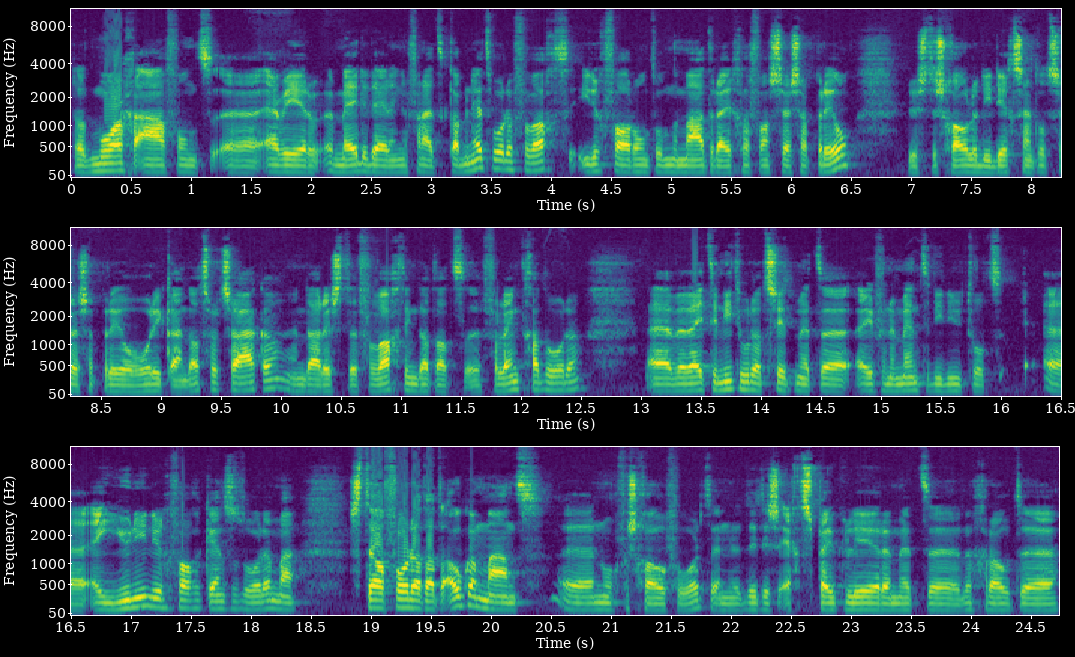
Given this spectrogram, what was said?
dat morgenavond er weer mededelingen vanuit het kabinet worden verwacht. In ieder geval rondom de maatregelen van 6 april. Dus de scholen die dicht zijn tot 6 april, horeca en dat soort zaken. En daar is de verwachting dat dat uh, verlengd gaat worden. Uh, we weten niet hoe dat zit met uh, evenementen die nu tot 1 eh, juni in ieder geval gecanceld worden. Maar stel voor dat dat ook een maand nog verschoven wordt. En dit is echt speculeren met de grote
